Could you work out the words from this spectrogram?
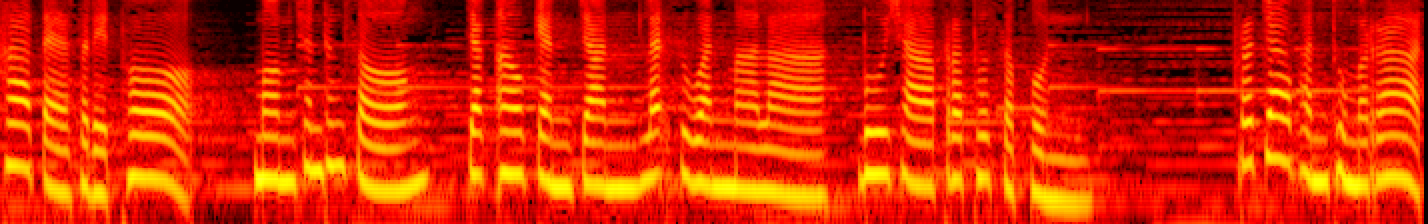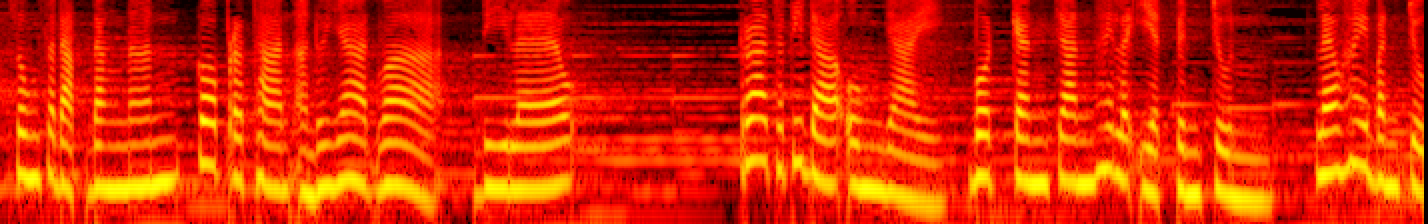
ข้าแต่เสด็จพ่อ หม่อมฉันทั้งสองจักเอาแก่นจันและสุวรรณมาลา บูชาพระทศพล พระเจ้าพันธุมราชทรงสดับดังนั้นก็ประทานอนุญาตว่า ดีแล้ว ราชธิดาองค์ใหญ่ บทแก่นจันให้ละเอียดเป็นจุน แล้วให้บรรจุ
